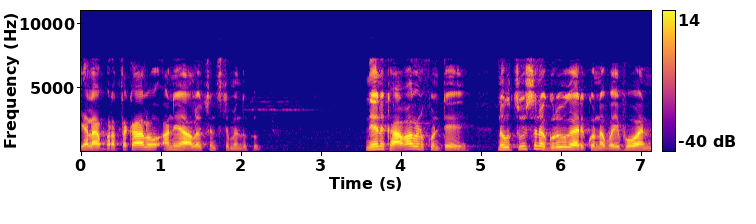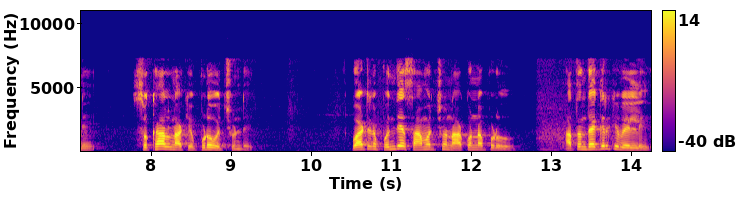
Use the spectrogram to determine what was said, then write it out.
ఎలా బ్రతకాలో అని ఆలోచించటం ఎందుకు? నేను కావాలనుకుంటే నువ్వు చూసిన గురువుగారికి ఉన్న వైభవాన్ని సుఖాలు నాకు ఎప్పుడో వచ్చుండే వాటిని పొందే సామర్థ్యం నాకున్నప్పుడు అతని దగ్గరికి వెళ్ళి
